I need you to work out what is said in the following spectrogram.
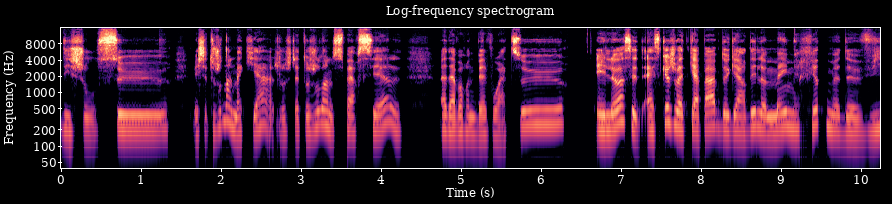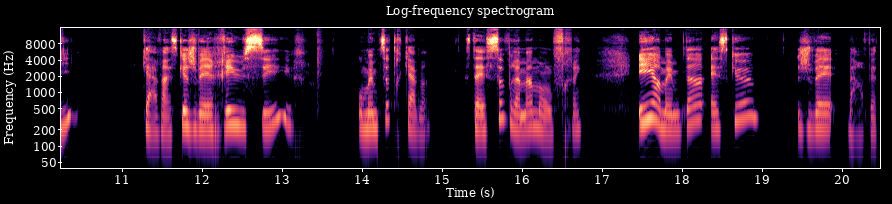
des chaussures, mais j'étais toujours dans le maquillage, j'étais toujours dans le superficiel, d'avoir une belle voiture. Et là, c'est est-ce que je vais être capable de garder le même rythme de vie qu'avant? Est-ce que je vais réussir au même titre qu'avant? C'était ça vraiment mon frein. Et en même temps, est-ce que je vais, ben en fait,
